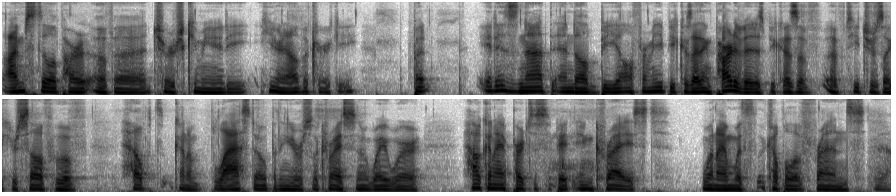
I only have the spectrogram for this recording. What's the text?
I'm still a part of a church community here in Albuquerque, but it is not the end all be all for me because I think part of it is because of, of teachers like yourself who have helped kind of blast open the universal Christ in a way where how can I participate in Christ when I'm with a couple of friends Yes.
